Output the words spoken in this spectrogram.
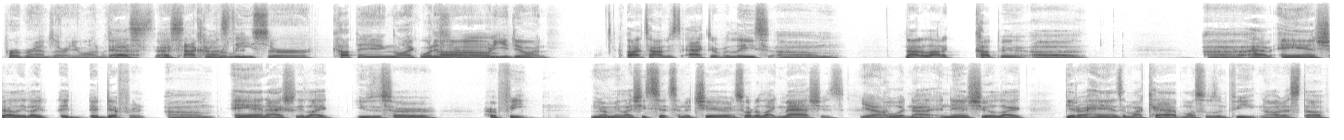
programs are you on with That's- that? that's like active constant. release or cupping. Like what is your what are Um, you doing? A lot of times it's active release. Um, not a lot of cupping. Uh, uh, I have Ann, Shelley, like they, they're different. Um, Ann actually like uses her her feet. You know what I mean? Like she sits in a chair and sort of like mashes Yeah. or whatnot, and then she'll like get her hands in my calf muscles and feet and all that stuff.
